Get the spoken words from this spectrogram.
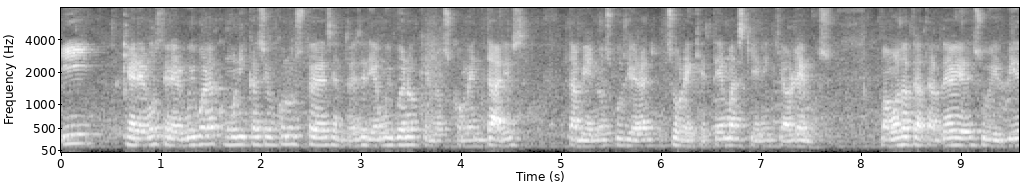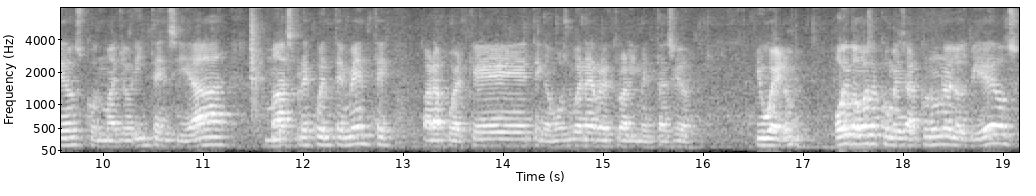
y queremos tener muy buena comunicación con ustedes, entonces sería muy bueno que en los comentarios también nos pusieran sobre qué temas quieren que hablemos. Vamos a tratar de subir videos con mayor intensidad, más frecuentemente, para poder que tengamos buena retroalimentación. Y bueno, Hoy vamos a comenzar con uno de los videos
